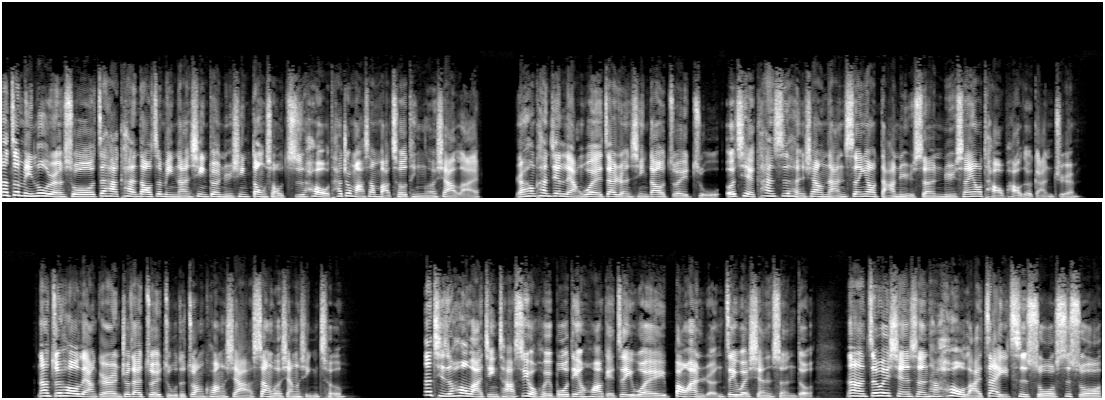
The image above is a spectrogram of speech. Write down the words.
那这名路人说，在他看到这名男性对女性动手之后，他就马上把车停了下来。然后看见两位在人行道追逐，而且看似很像男生要打女生，女生要逃跑的感觉。那最后两个人就在追逐的状况下上了箱型车。那其实后来警察是有回拨电话给这一位报案人，这一位先生的。那这位先生他后来再一次说，是说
